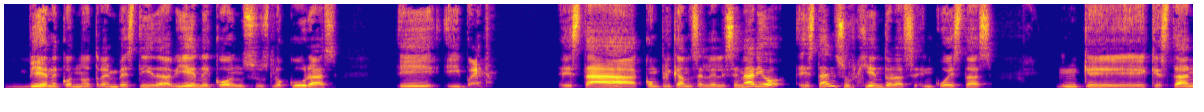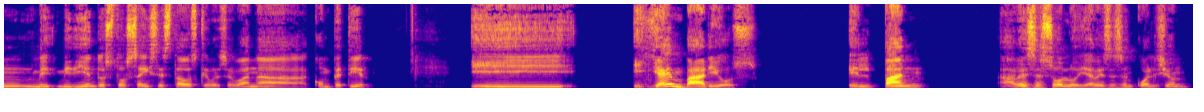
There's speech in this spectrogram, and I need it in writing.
Viene con otra embestida, viene con sus locuras y, y bueno, está complicándose el escenario. Están surgiendo las encuestas mm, que, están midiendo estos seis estados que se van a competir. Y, y ya en varios, el PAN, a veces solo y a veces en coalición,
